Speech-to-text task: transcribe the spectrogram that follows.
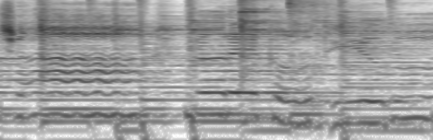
cha gare cô thiếu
